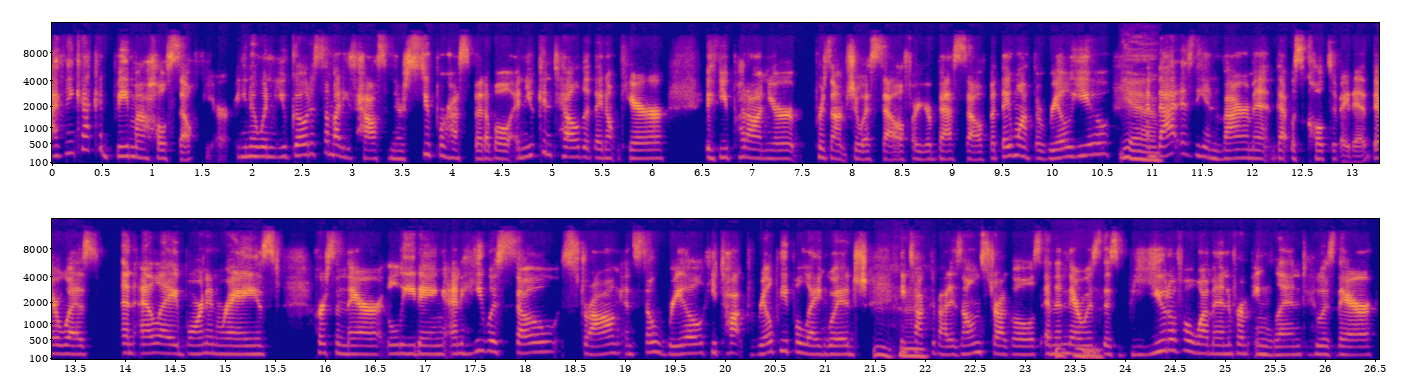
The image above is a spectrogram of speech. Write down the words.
I think I could be my whole self here. You know, when you go to somebody's house and they're super hospitable and you can tell that they don't care if you put on your presumptuous self or your best self, but they want the real you. Yeah. And that is the environment that was cultivated. There was an LA born and raised person there leading. And he was so strong and so real. He talked real people language. Mm-hmm. He talked about his own struggles. And then mm-hmm. there was mm-hmm. this beautiful woman from England who was there.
